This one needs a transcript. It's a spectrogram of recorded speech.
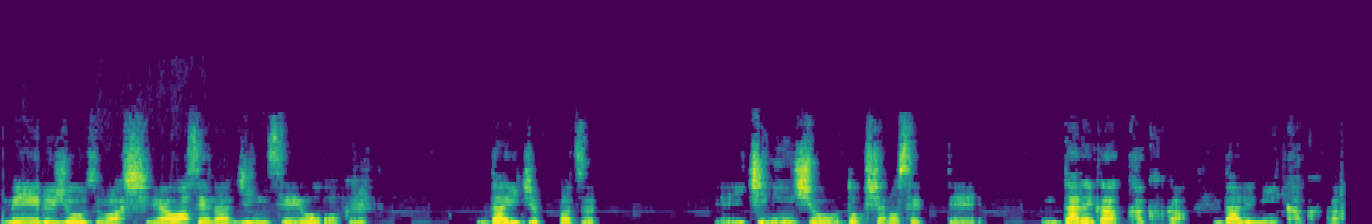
メール上手は幸せな人生を送る。第10発、一人称読者の設定。誰が書くか、誰に書くか。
